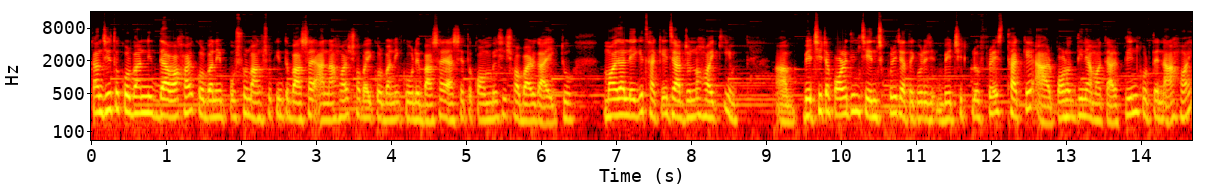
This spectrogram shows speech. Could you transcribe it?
কারণ যেহেতু কোরবানি দেওয়া হয় কোরবানির পশুর মাংস কিন্তু বাসায় আনা হয়। সবাই কোরবানি করে বাসায় আসে, তো কম বেশি সবার গায়ে একটু ময়লা লেগে থাকে। যার জন্য হয় কি বেডশিটটা পরের দিন চেঞ্জ করি যাতে করে বেডশিটগুলো ফ্রেশ থাকে। আর পরের দিনে আমাকে আর ক্লিন করতে না হয়।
